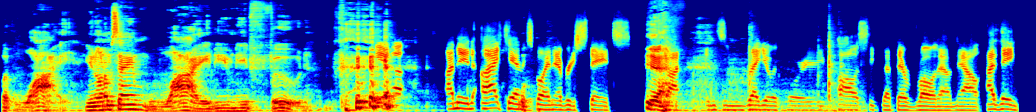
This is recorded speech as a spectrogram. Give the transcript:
but why? You know what I'm saying? Why do you need food? yeah i mean i can't explain every state's yeah. and regulatory policies that they're rolling out now. I think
